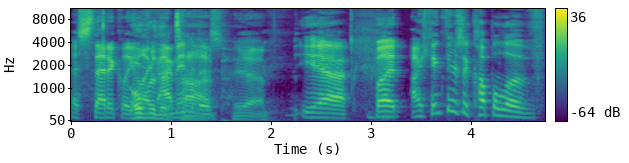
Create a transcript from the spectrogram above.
aesthetically Over like the I'm into top. this. Yeah. Yeah, but I think there's a couple of,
